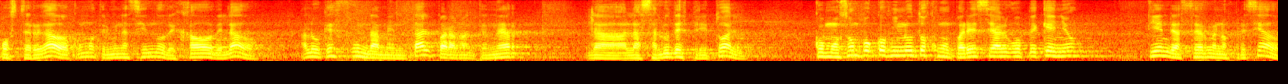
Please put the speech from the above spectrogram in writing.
postergado, cómo termina siendo dejado de lado, algo que es fundamental para mantener la, salud espiritual. Como son pocos minutos, como parece algo pequeño, tiende a ser menospreciado.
